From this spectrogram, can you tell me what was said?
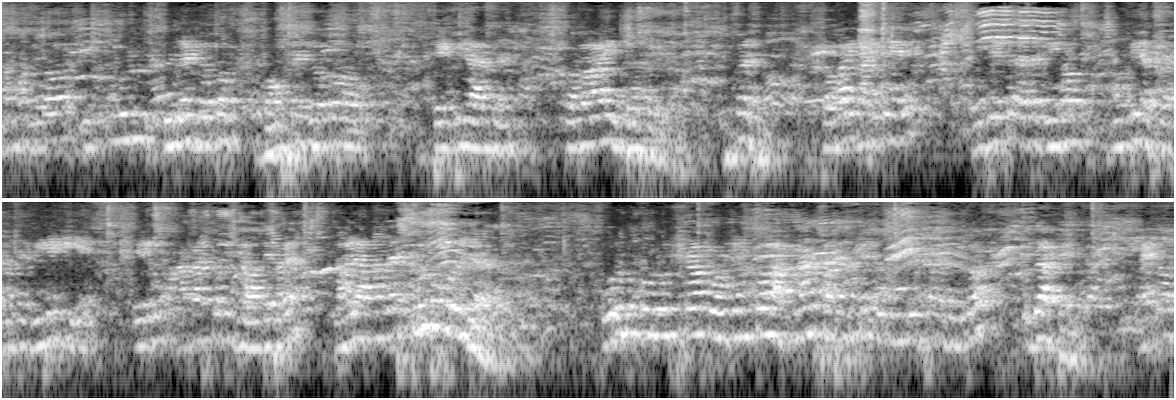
সমস্ত স্কুল, স্কুলের যত বংশের যত ব্যক্তিরা আছেন, সবাই বুঝতে সবাই বাড়িতে নিজস্ব একটা বৃহৎ মন্দির আছে, আপনাদের গৃহে গিয়ে এরকম আকাশ প্রদীপ জ্বালাতে পারেন, তাহলে আপনাদের পূর্বপুরুষরা পূর্বপুরুষরা পর্যন্ত আপনার সাথে সাথে পূর্বপুরুষরা একদম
